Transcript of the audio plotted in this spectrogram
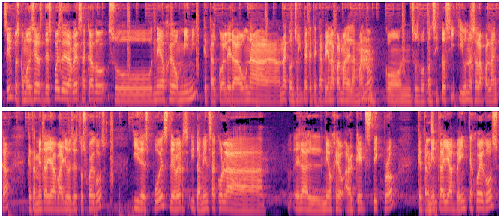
Sí, pues como decías, después de haber sacado su Neo Geo Mini, que tal cual era una, una consolita que te cabía en la palma de la mano, con sus botoncitos y, una sola palanca, que también traía varios de estos juegos. Y después de haber, y también sacó la, era el Neo Geo Arcade Stick Pro, que también traía 20 juegos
